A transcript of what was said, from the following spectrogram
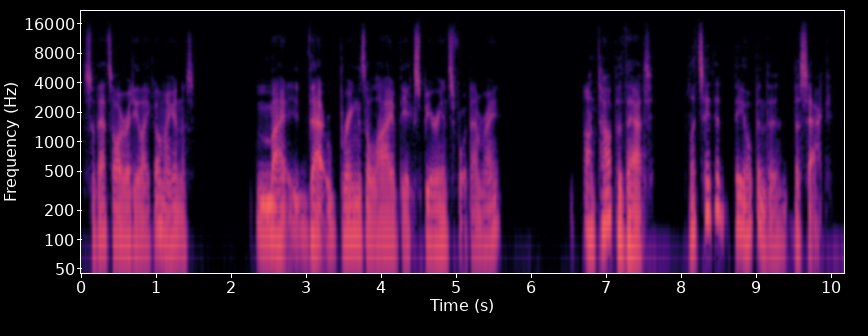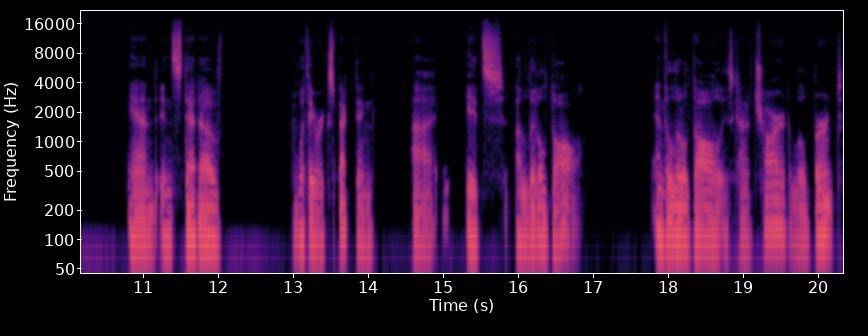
So that's already like, oh my goodness. My that brings alive the experience for them, right? On top of that, let's say that they opened the, the sack and instead of what they were expecting, uh, it's a little doll. And the little doll is kind of charred, a little burnt,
